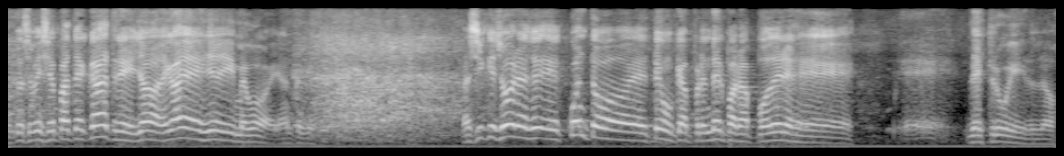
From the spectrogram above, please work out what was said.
Entonces me dice patecatre, y yo digo, "Eh", y me voy. Antes que... Así que yo ahora, eh, ¿cuánto eh, tengo que aprender para poder eh, eh, destruirlo?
